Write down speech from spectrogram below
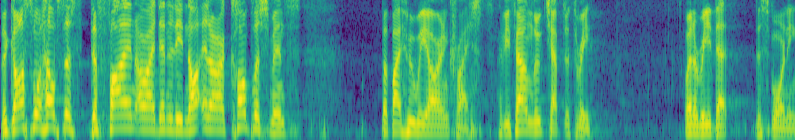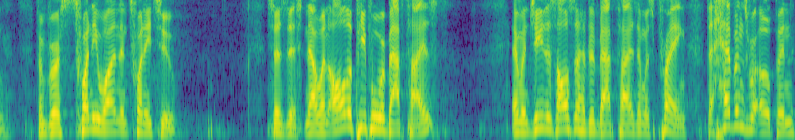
the gospel helps us define our identity not in our accomplishments, but by who we are in Christ. Have you found Luke chapter 3? I want to read that this morning from verse 21 and 22. It says this Now, when all the people were baptized, and when Jesus also had been baptized and was praying, the heavens were open,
